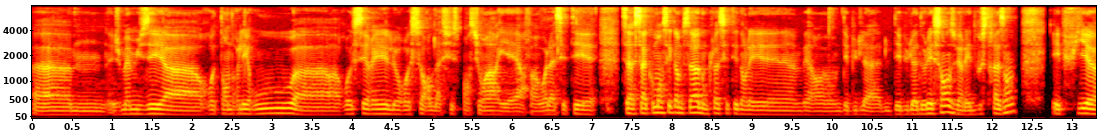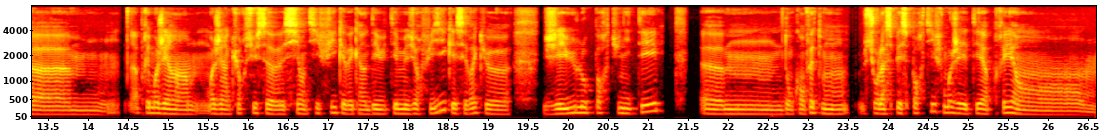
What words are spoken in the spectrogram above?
je m'amusais à retendre les roues, à resserrer le ressort de la suspension arrière. Enfin voilà, c'était ça, a commencé comme ça. Donc là, c'était dans les vers euh, début de l'adolescence, vers les 12-13 ans. Et puis euh, après, moi j'ai un moi j'ai un cursus euh, scientifique avec un DUT mesure physique et c'est vrai que j'ai eu l'opportunité euh, donc en fait, sur l'aspect sportif, moi j'ai été après en,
